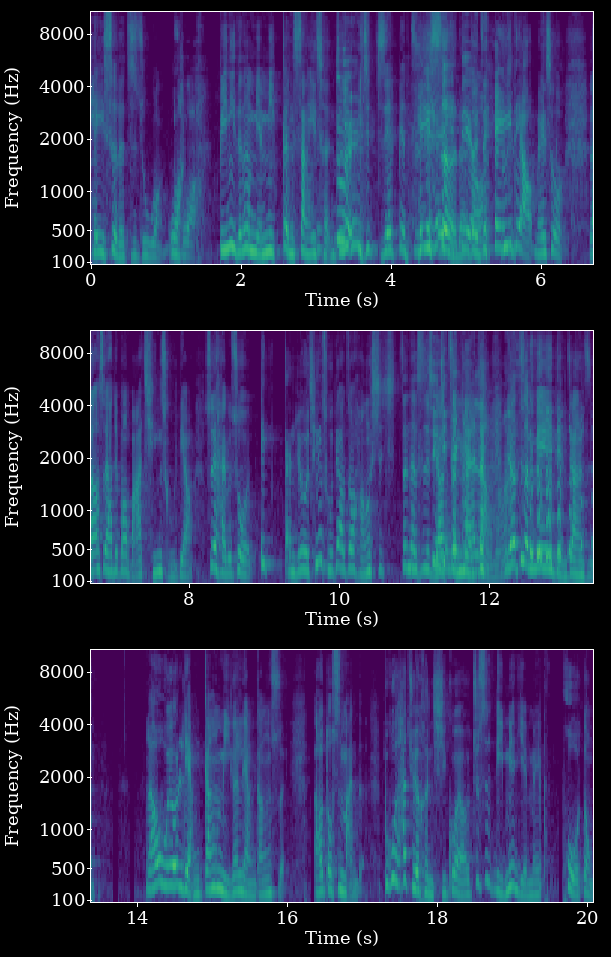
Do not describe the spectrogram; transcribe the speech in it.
黑色的蜘蛛网。哇，哇比你的那个绵密更上一层，对就是已经直接变黑色的，对，这黑掉，没错。然后所以他就帮我把它清除掉，所以还不错。哎，感觉我清除掉之后，好像是真的是比较正面，比较正面一点这样子。然后我有两缸米跟两缸水，然后都是满的。不过他觉得很奇怪哦，就是里面也没破洞，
